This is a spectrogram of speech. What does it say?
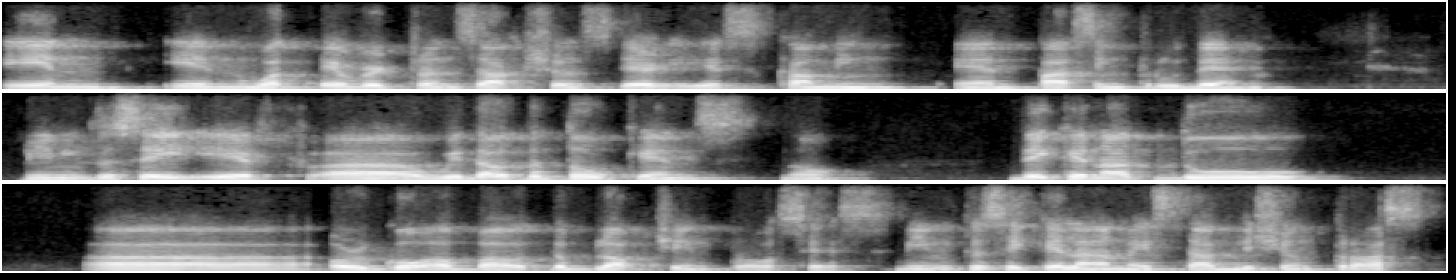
in in whatever transactions there is coming and passing through them. Meaning to say, if uh, without the tokens, no, they cannot do uh, or go about the blockchain process. Meaning to say, kailangan ma-establish yung trust,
